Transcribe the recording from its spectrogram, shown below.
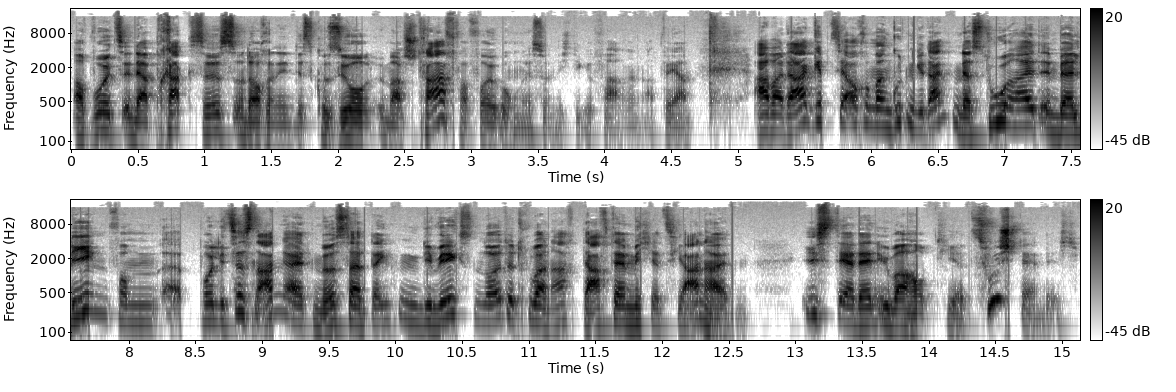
obwohl es in der Praxis und auch in den Diskussionen immer Strafverfolgung ist und nicht die Gefahrenabwehr. Aber da gibt es ja auch immer einen guten Gedanken, dass du halt in Berlin vom äh, Polizisten angehalten wirst, da denken die wenigsten Leute drüber nach, darf der mich jetzt hier anhalten? Ist der denn überhaupt hier zuständig?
